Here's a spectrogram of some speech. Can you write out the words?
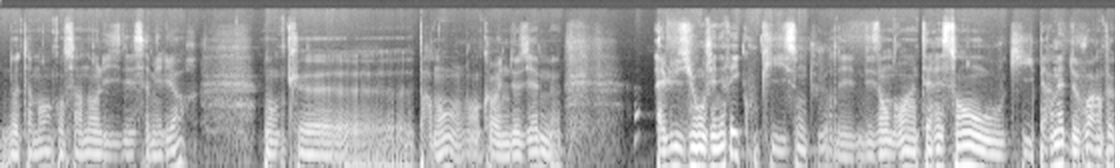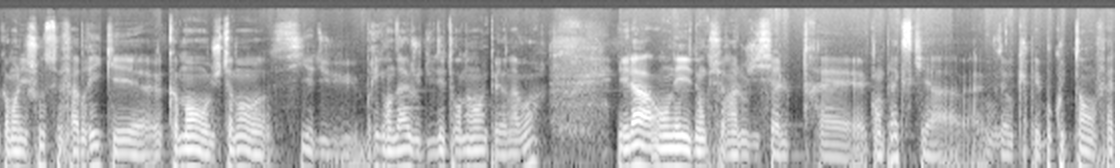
notamment concernant les idées s'améliorent. Donc, euh, pardon, encore une deuxième allusion générique ou qui sont toujours des, endroits intéressants ou qui permettent de voir un peu comment les choses se fabriquent et euh, comment justement s'il y a du brigandage ou du détournement il peut y en avoir. Et là, on est donc sur un logiciel très complexe qui a, vous a occupé beaucoup de temps en fait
